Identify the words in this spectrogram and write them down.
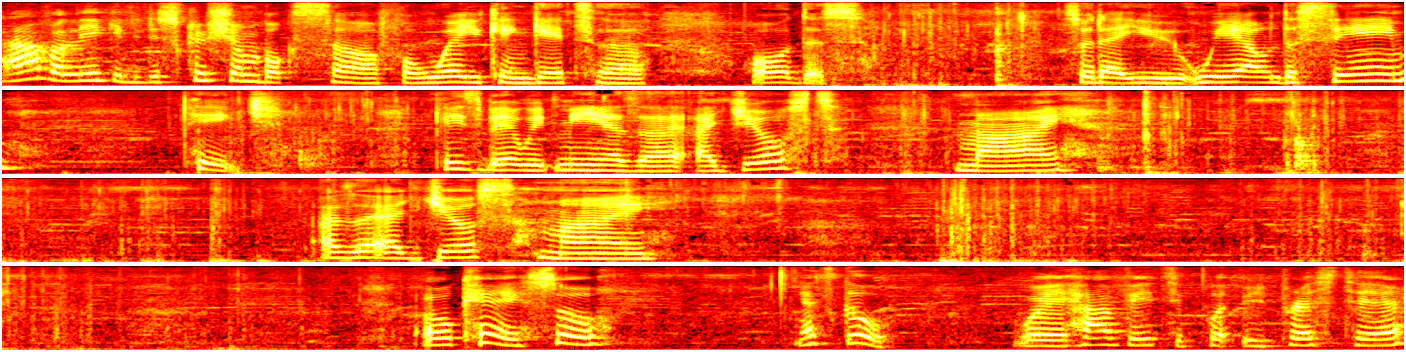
I have a link in the description box uh, for where you can get uh, all this so that you we are on the same page. Please bear with me as I adjust my as I adjust my okay so let's go. We have it you put you press here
